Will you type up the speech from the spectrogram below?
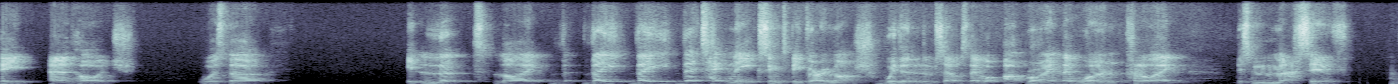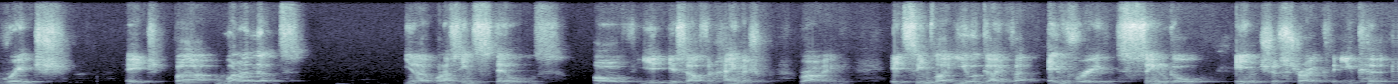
Pete and Hodge, was that it looked like they they their technique seemed to be very much within themselves. They were upright. They weren't kind of like this massive reach each. But when I looked, you know, when I've seen stills of you, yourself and Hamish rowing, it seems like you were going for every single inch of stroke that you could.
